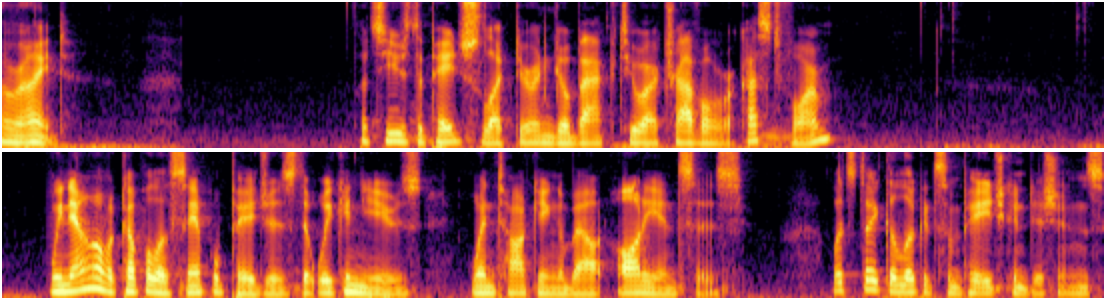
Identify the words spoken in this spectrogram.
All right. Let's use the page selector and go back to our travel request form. We now have a couple of sample pages that we can use when talking about audiences. Let's take a look at some page conditions.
